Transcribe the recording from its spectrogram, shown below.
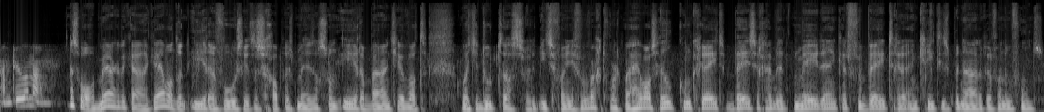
aan deelnam. Dat is wel opmerkelijk eigenlijk, hè? want een erevoorzitterschap is meestal zo'n erebaantje... Wat, wat je doet als er iets van je verwacht wordt. Maar hij was heel concreet bezig met het meedenken, het verbeteren... en kritisch benaderen van uw fonds.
